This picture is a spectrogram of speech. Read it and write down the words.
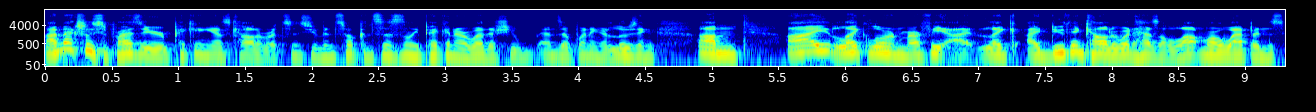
I'm actually surprised that you're picking against Calderwood since you've been so consistently picking her, whether she ends up winning or losing. Um, I like Lauren Murphy. I like I do think Calderwood has a lot more weapons.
